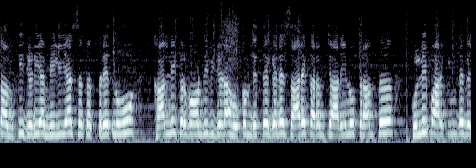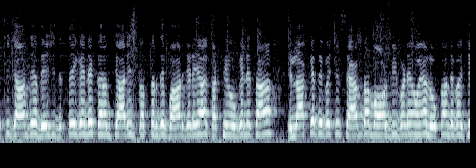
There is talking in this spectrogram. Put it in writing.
ਧਮਕੀ ਜਿਹੜੀ ਹੈ ਮਿਲੀ ਹੈ। ਸਕੱਤਰੇਤ ਨੂੰ ਖਾਲੀ ਕਰਵਾਉਣ ਦੀ ਵੀ ਜਿਹੜਾ ਹੁਕਮ ਦਿੱਤੇ ਗਏ ਨੇ। ਸਾਰੇ ਕਰਮਚਾਰੀਆਂ ਨੂੰ ਤੁਰੰਤ ਖੁੱਲੀ ਪਾਰਕਿੰਗ ਦੇ ਵਿੱਚ ਜਾਣ ਦੇ ਆਦੇਸ਼ ਦਿੱਤੇ ਗਏ ਨੇ। ਕਰਮਚਾਰੀ ਸਕੱਤਰ ਦੇ ਬਾਹਰ ਜਿਹੜੇ ਆ ਇਕੱਠੇ ਹੋ ਗਏ ਨੇ ਤਾਂ ਇਲਾਕੇ ਦੇ ਵਿੱਚ ਸਹਿਮ ਦਾ ਮਾਹੌਲ ਵੀ ਬਣਿਆ ਹੋਇਆ। ਲੋਕਾਂ ਦੇ ਵਿੱਚ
